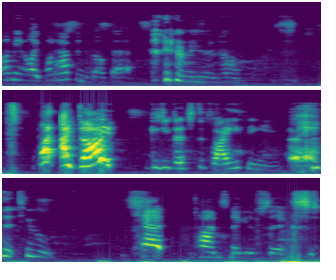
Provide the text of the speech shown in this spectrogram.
I mean, like, what happened about that? I don't even know. What? I died? Because you touched the flyy thingy. two. Cat times negative six.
